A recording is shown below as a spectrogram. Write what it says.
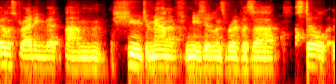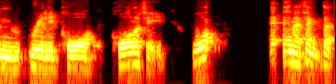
illustrating that um, a huge amount of New Zealand's rivers are still in really poor quality. What, and I think that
